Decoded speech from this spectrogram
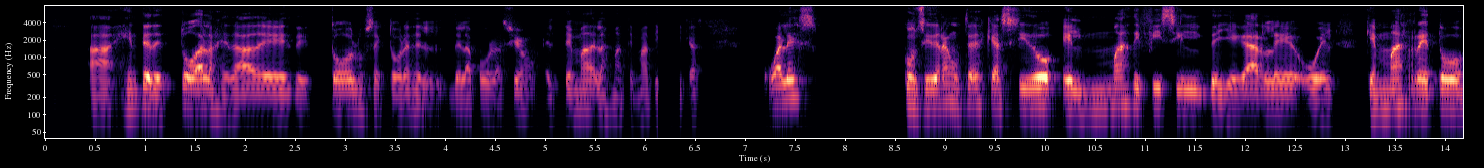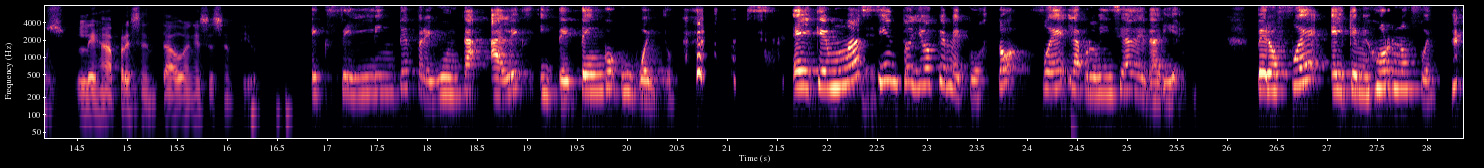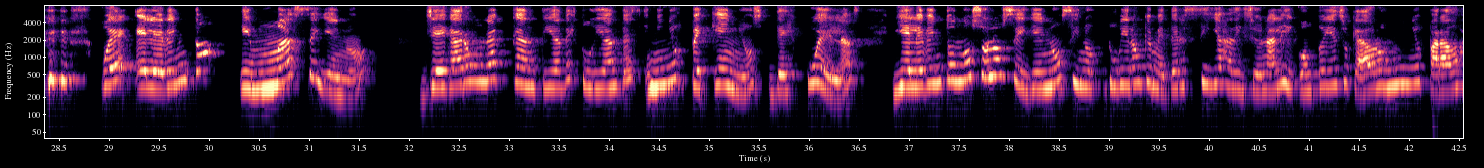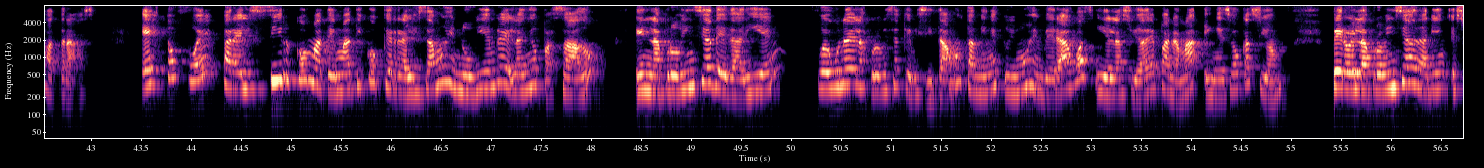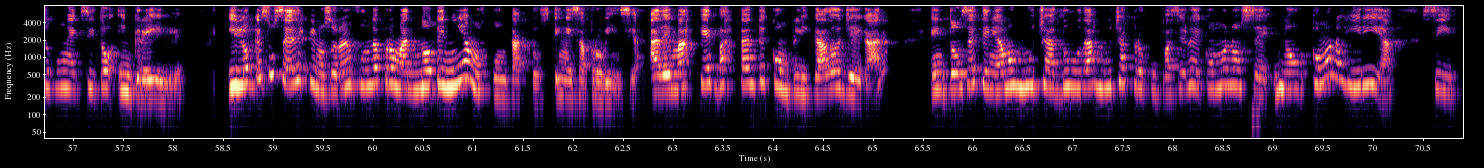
gente de todas las edades, de todos los sectores de la población, el tema de las matemáticas, ¿cuáles consideran ustedes que ha sido el más difícil de llegarle o el que más retos les ha presentado en ese sentido? Excelente pregunta, Alex, y te tengo un cuento. el que más siento yo que me costó fue la provincia de Darién, pero fue el que mejor no fue. fue el evento que más se llenó. Llegaron una cantidad de estudiantes y niños pequeños de escuelas y el evento no solo se llenó, sino tuvieron que meter sillas adicionales y con todo eso quedaron niños parados atrás. Esto fue para el circo matemático que realizamos en noviembre del año pasado en la provincia de Darién. Fue una de las provincias que visitamos. También estuvimos en Veraguas y en la ciudad de Panamá en esa ocasión. Pero en la provincia de Darién eso fue un éxito increíble. Y lo que sucede es que nosotros en Funda Promat no teníamos contactos en esa provincia. Además que es bastante complicado llegar. Entonces teníamos muchas dudas, muchas preocupaciones de cómo, no sé, no, cómo nos iría si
